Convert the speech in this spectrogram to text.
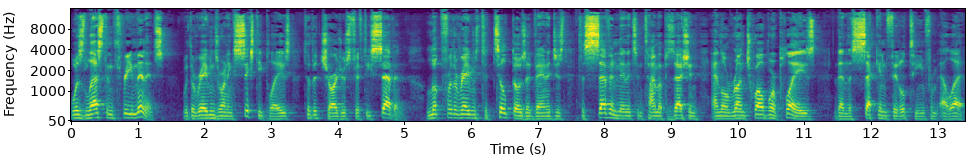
was less than three minutes, with the Ravens running 60 plays to the Chargers 57. Look for the Ravens to tilt those advantages to seven minutes in time of possession, and they'll run 12 more plays than the second fiddle team from LA.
